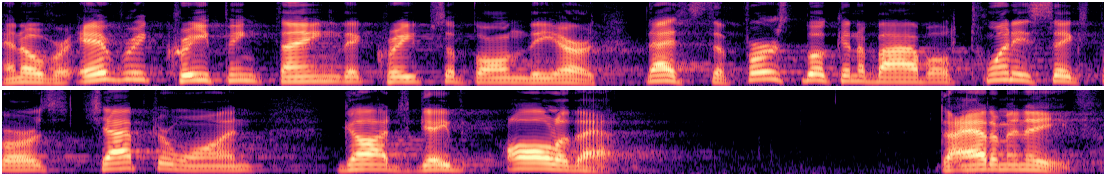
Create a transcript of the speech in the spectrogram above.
and over every creeping thing that creeps upon the earth. That's the first book in the Bible, 26th verse, chapter 1. God gave all of that to Adam and Eve,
